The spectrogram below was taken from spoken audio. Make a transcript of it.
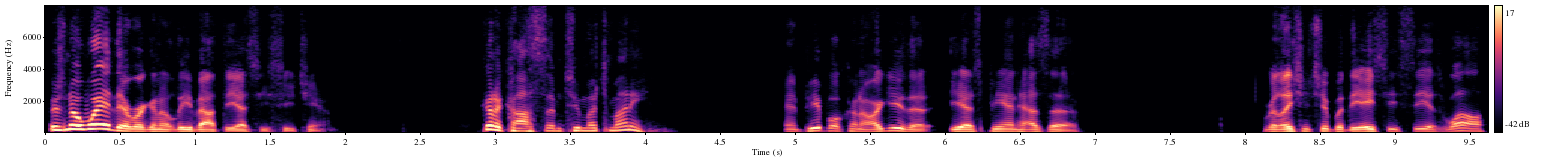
there's no way they were going to leave out the SEC champ. It's going to cost them too much money. And people can argue that ESPN has a relationship with the ACC as well.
